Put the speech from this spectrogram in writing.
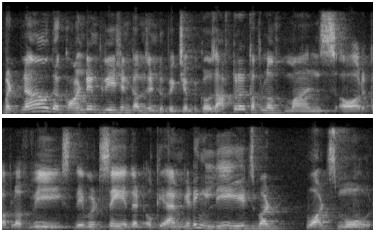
but now the content creation comes into picture because after a couple of months or a couple of weeks they would say that okay i'm getting leads but what's more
